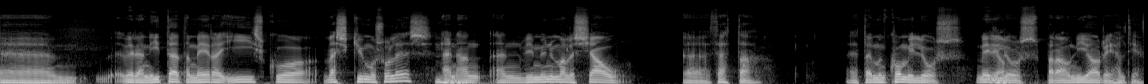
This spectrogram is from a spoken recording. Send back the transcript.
um, verið að nýta þetta meira í sko veskjum og svoleiðis Mhm. en, hann, en við munum alveg sjá uh, þetta þetta mun koma í ljós, meiri Já. ljós bara á nýja ári held ég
